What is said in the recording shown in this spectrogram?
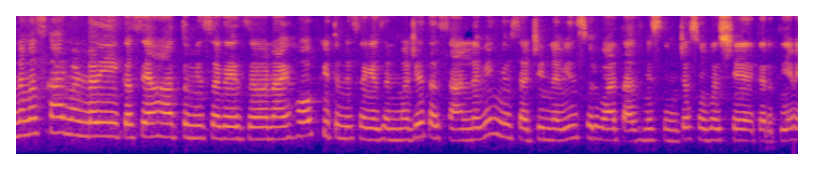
नमस्कार मंडळी कसे आहात तुम्ही सगळेजण? आय होप की तुम्ही सगळेजण मजेत असाल. नवीन दिवसाची नवीन सुरुवात आज मी तुमच्यासोबत शेअर करते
